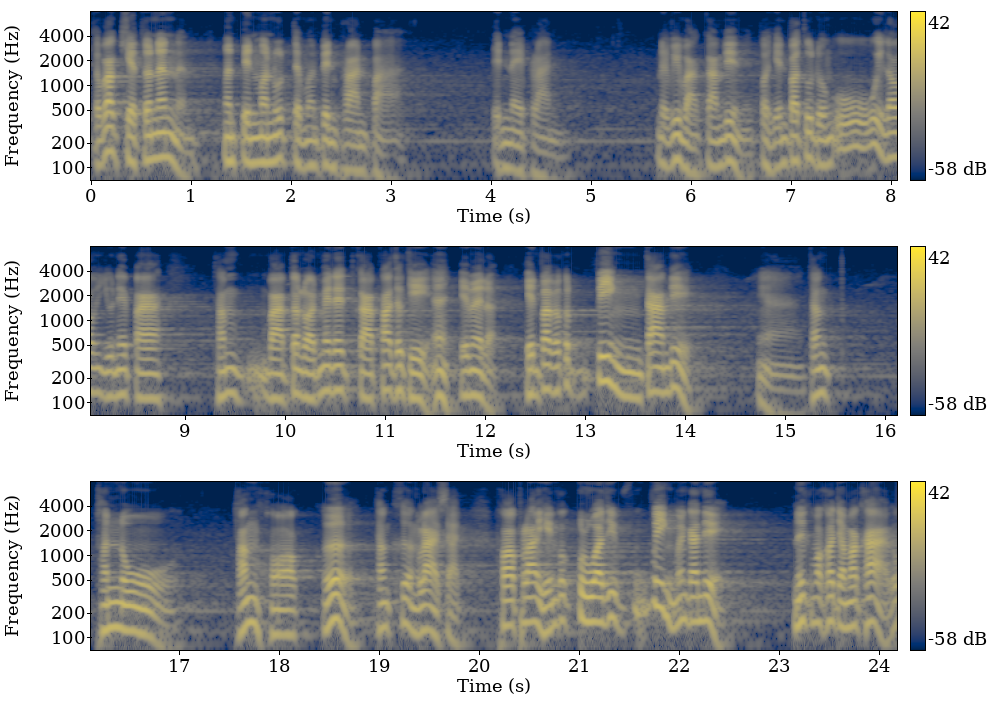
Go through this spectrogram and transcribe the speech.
แต่ว่าเขียดตัวนั้นน่ะมันเป็นมนุษย์แต่มันเป็นพรานป่า เป็นในพราน ในวิบากกรรมที่พอเห็นพระธุดงค์อุ้ยเราอยู่ในป่าทำบาปตลอดไม่ได้กราบพระสักทีเห็นไหมล่ะ เห็นพระไปก็วิ่งตามที่ทั้งธนู ทั้งหอก เออ ทั้งเครื่องล่าสัตว์ พอพระเห็นก็กลัวที่วิ่งเหมือนกันดินึกว่าเขาจะมาฆ่าก็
